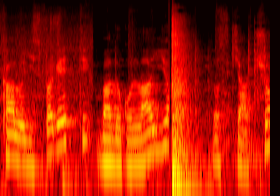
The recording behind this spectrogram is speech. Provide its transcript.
Calo gli spaghetti, vado con l'aglio, lo schiaccio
